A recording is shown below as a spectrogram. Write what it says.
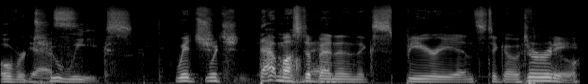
over Yes. two weeks, which Which that oh, must have been an experience to go through. dirty, through.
